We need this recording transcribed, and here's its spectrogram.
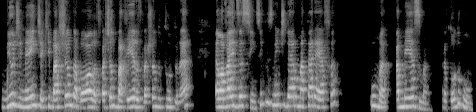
humildemente aqui, baixando a bola, baixando barreiras, baixando tudo, né? Ela vai dizer assim: simplesmente deram uma tarefa, uma, a mesma, para todo mundo.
